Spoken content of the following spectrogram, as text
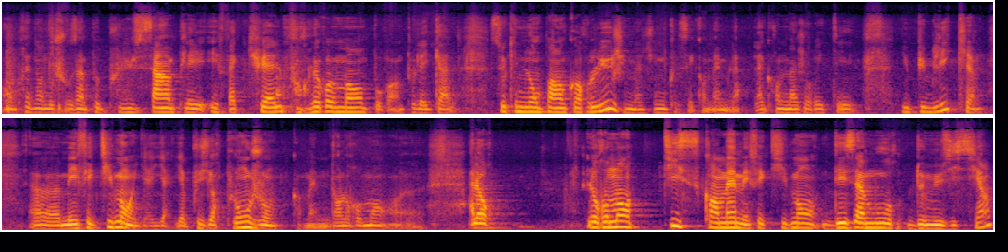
entrer dans des choses un peu plus simples et, factuelles pour le roman, pour en tous les cas ceux qui ne l'ont pas encore lu. J'imagine que c'est quand même la, grande majorité du public. Euh, mais effectivement, il y, a, plusieurs plongeons quand même dans le roman. Euh. Alors, le roman tisse quand même effectivement des amours de musiciens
